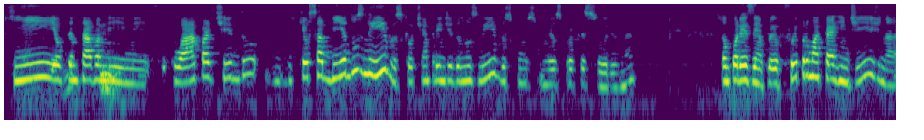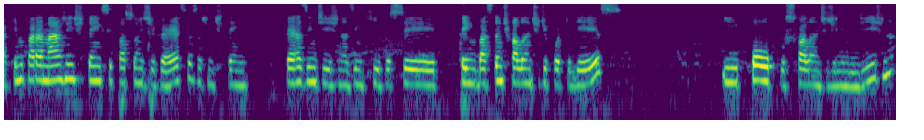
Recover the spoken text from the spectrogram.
que eu tentava me, me, situar a partir do, do, que eu sabia dos livros, que eu tinha aprendido nos livros com os meus professores, né? Então, por exemplo, eu fui para uma terra indígena, aqui no Paraná a gente tem situações diversas, a gente tem terras indígenas em que você tem bastante falante de português e poucos falantes de língua indígena,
